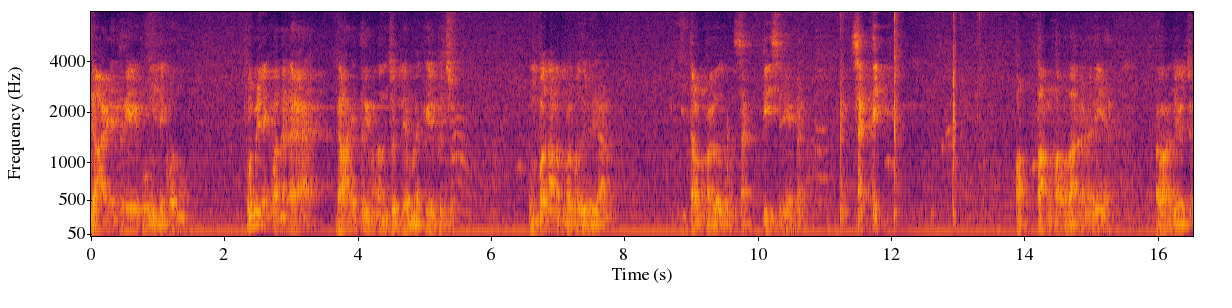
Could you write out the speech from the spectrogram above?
ഗായത്രിയെ ഭൂമിയിലേക്ക് വന്നു. ഭൂമിയിലേക്ക് വന്നിട്ട് ഗായത്രി മന്ത്രം ചൊല്ലി നമ്മളെ കേൾപ്പിച്ചു. ഒമ്പതാമത് ഭഗവതി വരികയാണ് ഇത്തവണ ഭഗവതി വന്നത് ശക്തി. പത്താമത്തെ അവതാരം വരികയാണ് ഭഗവാൻ ചോദിച്ചു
